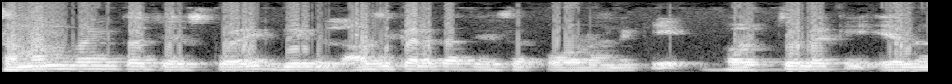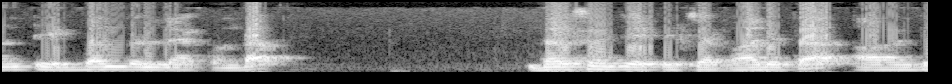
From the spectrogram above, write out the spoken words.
సమన్వయంతో చేసుకొని దీన్ని లాజికల్గా తీసుకుపోవడానికి భక్తులకి ఎలాంటి ఇబ్బందులు లేకుండా దర్శనం చేయించే బాధ్యత అలాంటి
